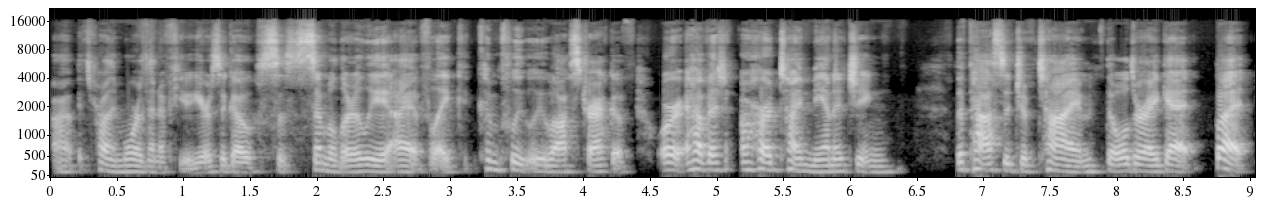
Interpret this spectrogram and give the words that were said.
uh, it's probably more than a few years ago. So similarly, I have like completely lost track of or have a, a hard time managing the passage of time the older I get. But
